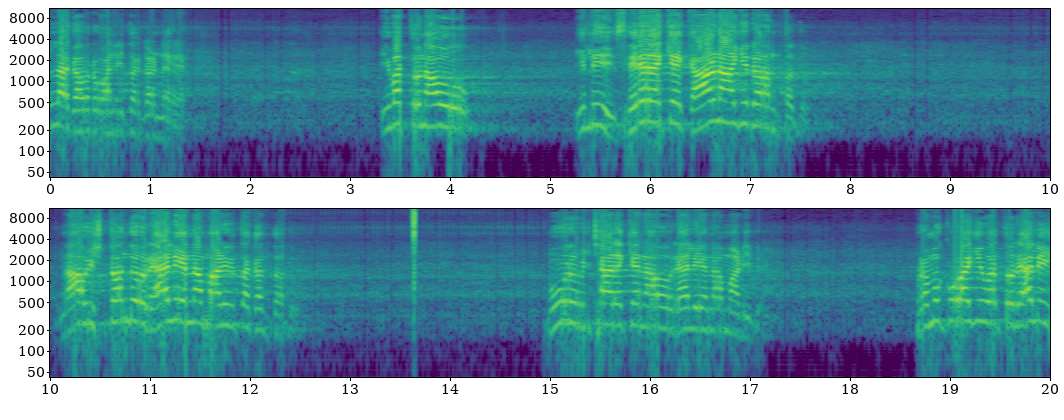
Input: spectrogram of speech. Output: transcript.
ಎಲ್ಲ ಗೌರವಾನ್ವಿತ ಗಣ್ಯರೇ. ಇವತ್ತು ನಾವು ಇಲ್ಲಿ ಸೇರಕ್ಕೆ ಕಾರಣ ಆಗಿರುವಂಥದ್ದು ನಾವು ಇಷ್ಟೊಂದು ರ್ಯಾಲಿಯನ್ನ ಮಾಡಿರ್ತಕ್ಕಂಥದ್ದು. ಮೂರು ವಿಚಾರಕ್ಕೆ ನಾವು ರ್ಯಾಲಿಯನ್ನ ಮಾಡಿದ್ವಿ. ಪ್ರಮುಖವಾಗಿ ಇವತ್ತು ರ್ಯಾಲಿ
